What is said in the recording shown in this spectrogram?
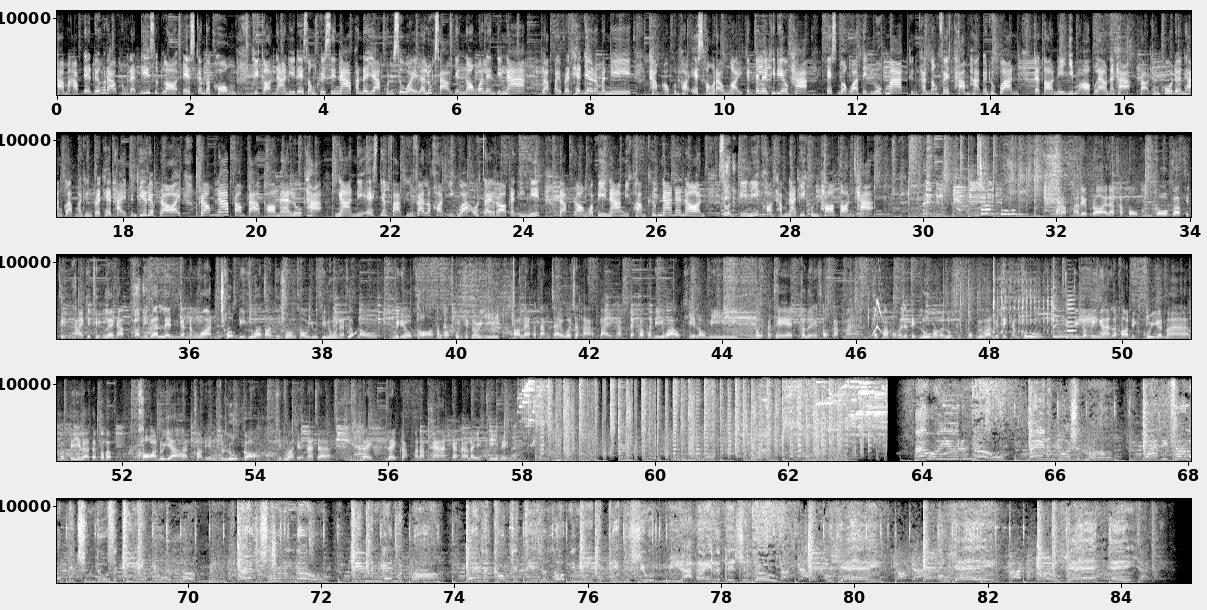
พามาอัปเดตเรื่องราวของแดดดี้สุดหล่อเอสกันตะพงศ์ที่ก่อนหน้านี้ได้ส่งคริสติน่าภรรยาคนสวย และลูกสาวอย่างน้องวาเลนติน่ากลับไปประเทศเยอรมนีทำเอาคุณพ่อเอสของเราหงอยกันไปเลยทีเดียวค่ะเอสบอกว่าติดลูกมากถึงขั้นต้องเฟซไทม์หากันทุกวัน แต่ตอนนี้ยิ้มออกแล้วนะคะ เพราะทั้งคู่เดินทางกลับมาถึงประเทศไทยเป็นที่เรียบร้อย พร้อมหน้าพร้อมตาพ่อแม่ลูกค่ะ งานนี้เอสยังฝากถึงแฟนละครอีกว่าอดใจรอกันอีกนิด รับรองว่าปีหน้ามีความคืบหน้าแน่นอน ส่วนปีนี้ขอทำหน้าที่คุณพ่อก่อนค่ะ กลับมาเรียบร้อยแล้วครับผมโอ้ก็คิดถึงหายคิดถึงเลยครับ ตอนนี้ก็เล่นกันทั้งวัน โชคดีที่ว่าตอนที่ช่วงเขาอยู่ที่นู่นนะครับ เราวิดีโอคอลต้องขอบคุณเทคโนโลยี ตอนแรกก็ตั้งใจว่าจะตามไปครับ แต่ก็พอดีว่าโอเคเรามีเปิดประเทศก็เลยให้เขากลับมา ผมว่าผมอาจจะติดลูกมากกว่าลูกติดผมหรือเปล่าหรือติดทั้งคู่ จริงๆก็มีงานละครที่คุยกันมาเมื่อปีแล้ว แต่ก็แบบขออนุญาตขอเลี้ยงคุณลูกก่อน คิดว่าเดี๋ยวน่าจะได้ได้กลับมารับงานกันอะไรอีกทีหนึ่ง vision go. Oh yeah.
